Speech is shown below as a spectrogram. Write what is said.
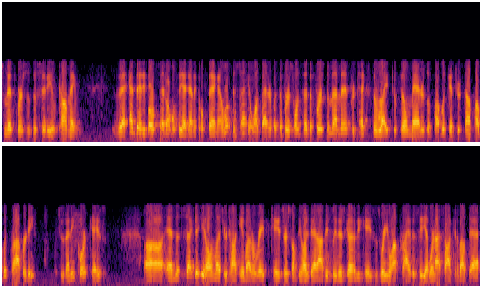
Smith versus the City of Cumming that, and they both said almost the identical thing. I love the second one better, but the first one said the First Amendment protects the right to film matters of public interest on public property, which is any court case. Uh, and the second, you know, unless you're talking about a rape case or something like that, obviously there's going to be cases where you want privacy, and we're not talking about that.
